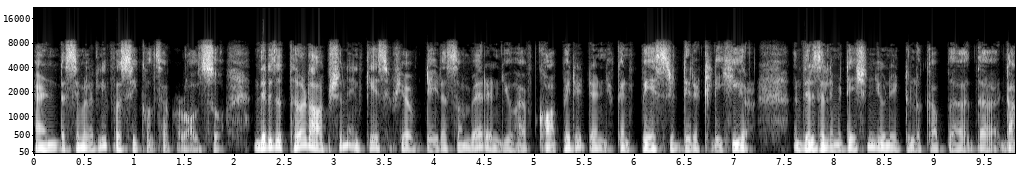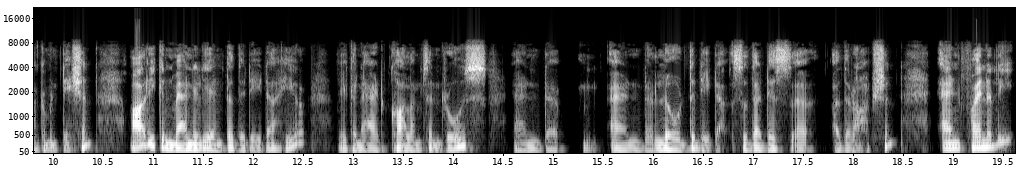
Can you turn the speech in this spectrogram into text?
and similarly for SQL Server also. There is a third option in case if you have data somewhere and you have copied it and you can paste it directly here. And there is a limitation you need to look up the, the documentation or you can manually enter the data here. You can add columns and rows and uh, and load the data. So that is uh, other option. And finally,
